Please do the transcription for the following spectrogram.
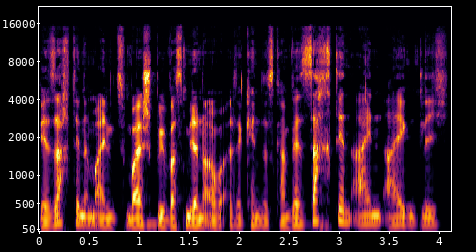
Wer sagt denn einem zum Beispiel, was mir dann auch als Erkenntnis kam, wer sagt denn einen eigentlich,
